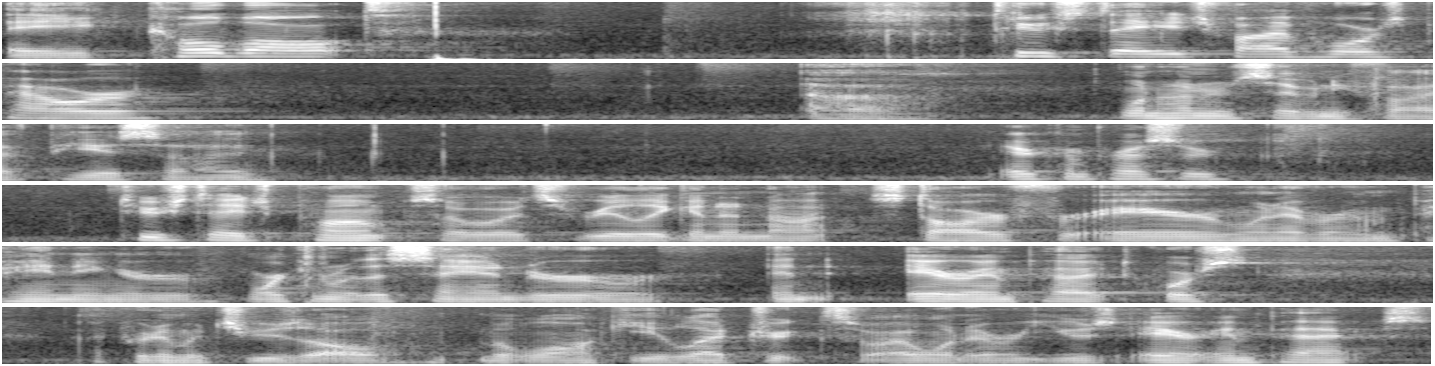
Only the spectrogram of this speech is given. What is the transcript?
a Kobalt two stage, five horsepower, uh, 175 PSI air compressor two-stage pump, so it's really going to not starve for air whenever I'm painting or working with a sander or an air impact. Of course, I pretty much use all Milwaukee electric, so I won't ever use air impacts.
